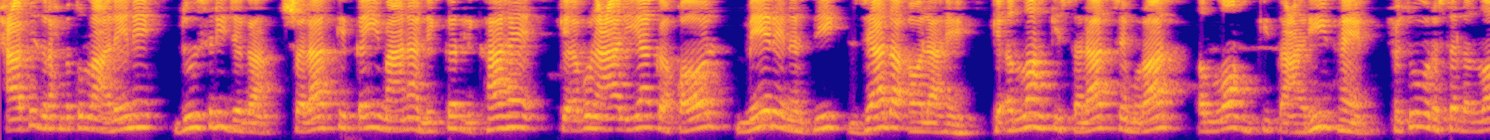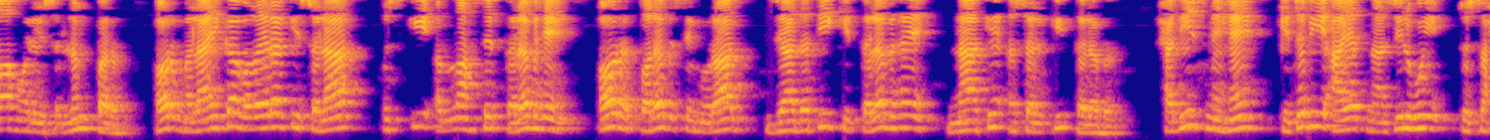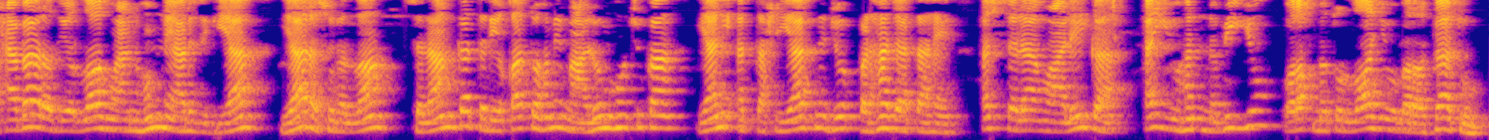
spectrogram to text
حافظ رحمۃ اللہ علیہ نے دوسری جگہ سلاد کے کئی معنی لکھ کر لکھا ہے کہ ابو العالیہ کا قول میرے نزدیک زیادہ اولا ہے، کہ اللہ کی سلاد سے مراد اللہ کی تعریف ہے۔ حضور صلی اللہ علیہ وسلم پر اور ملائکہ وغیرہ کی سلاد اس کی اللہ سے طلب ہے اور طلب سے مراد زیادتی کی طلب ہے، نہ کہ اصل کی طلب۔ حدیث میں ہے کہ جب یہ آیت نازل ہوئی تو صحابہ رضی اللہ عنہم نے عرض کیا، یا رسول اللہ، سلام کا طریقہ تو ہمیں معلوم ہو چکا یعنی اتحیات میں جو پڑھا جاتا ہے۔ السلام علیکہ ایوہ النبی ورحمت اللہ وبرکاتہ۔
